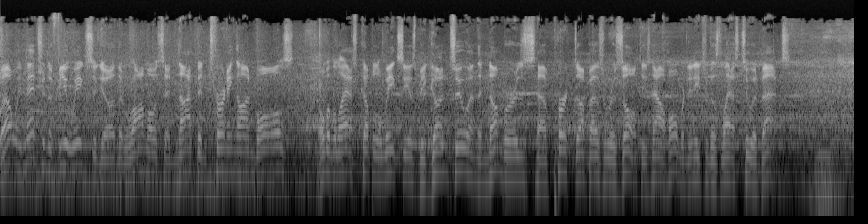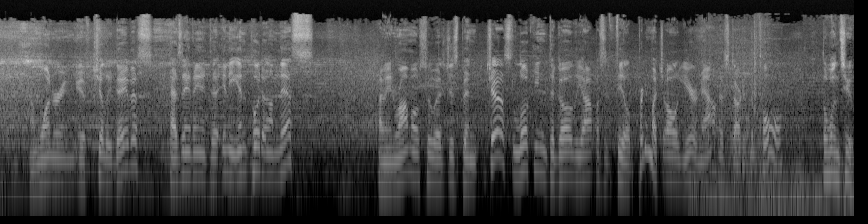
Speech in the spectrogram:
Well, we mentioned a few weeks ago that Ramos had not been turning on balls. Over the last couple of weeks, he has begun to, and the numbers have perked up as a result. He's now homered in each of his last two at bats. I'm wondering if Chili Davis has anything to any input on this. I mean, Ramos, who has just been just looking to go the opposite field pretty much all year now, has started to pull. The one-two.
